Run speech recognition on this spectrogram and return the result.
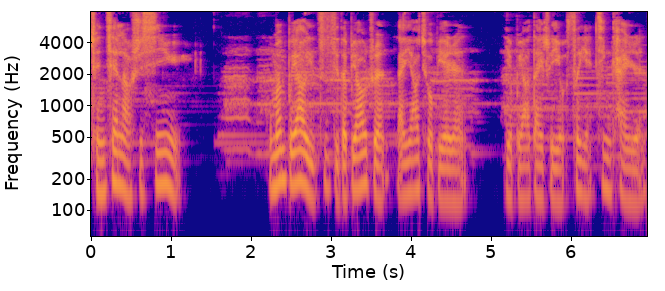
陈倩老师心语。我们不要以自己的标准来要求别人，也不要戴着有色眼镜看人。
